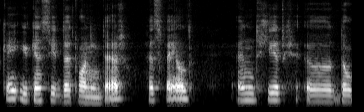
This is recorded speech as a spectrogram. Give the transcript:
Okay you can see that one in there has failed and here uh, the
